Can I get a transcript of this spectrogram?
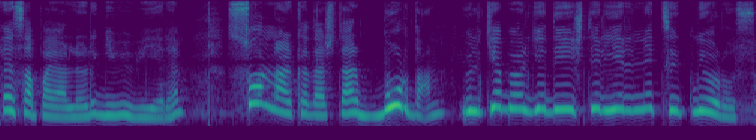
Hesap ayarları gibi bir yere. Sonra arkadaşlar buradan ülke bölge değiştir yerine tıklıyoruz.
